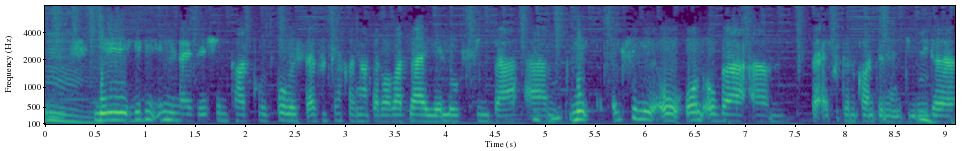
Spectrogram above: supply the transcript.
le le di immunization card cause for West Africa ga ngata ba batla yellow fever um actually all, all over um the African continent you need a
